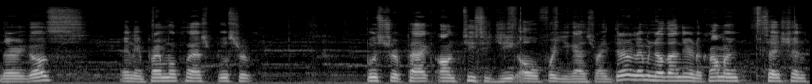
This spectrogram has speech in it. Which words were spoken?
There it goes. And a Primal Clash booster booster pack on TCGO for you guys right there. Let me know down there in the comment section.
